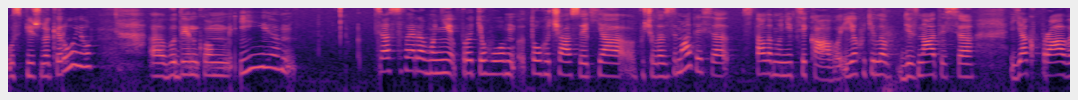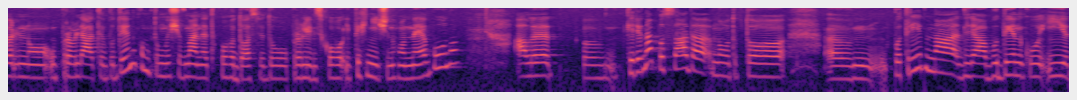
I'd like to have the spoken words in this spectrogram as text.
успішно керую е, будинком. І Ця сфера мені протягом того часу, як я почала займатися, стала мені цікаво. І я хотіла дізнатися, як правильно управляти будинком, тому що в мене такого досвіду управлінського і технічного не було. Але е, керівна посада, ну тобто е, потрібна для будинку, і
